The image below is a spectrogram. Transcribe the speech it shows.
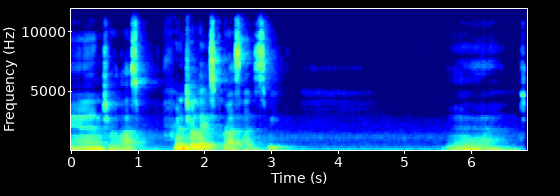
Interlace, interlace, press, and sweep. And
